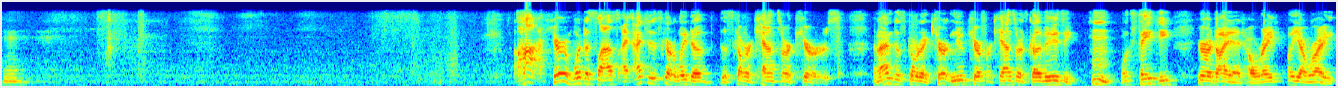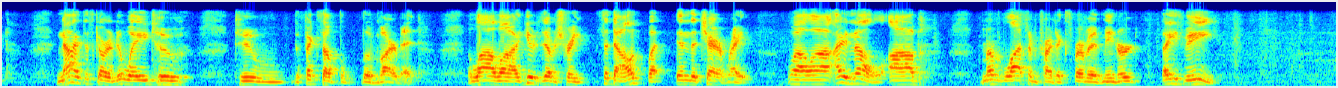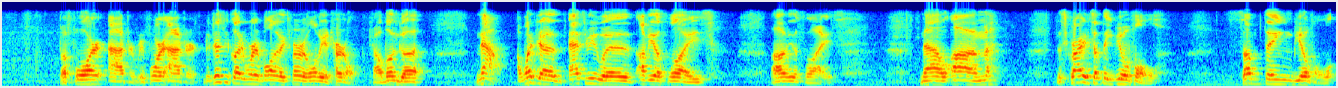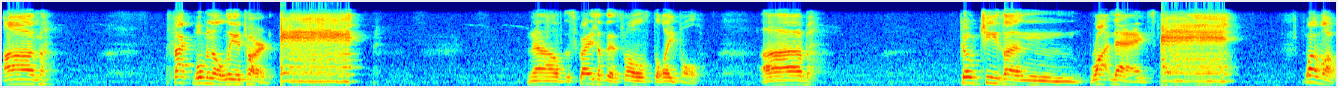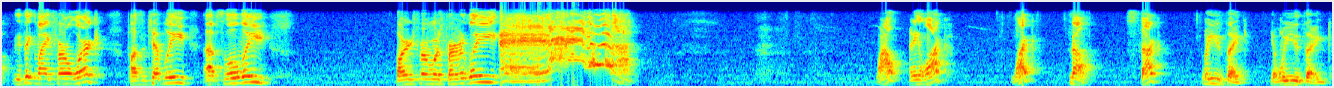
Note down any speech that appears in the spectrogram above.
Hmm. Aha! Here in Labs, I actually discovered a way to discover cancer cures. And I'm discovered a cure, new cure for cancer. It's gonna be easy. Hmm, looks tasty. You're a diet hoe, right? Oh yeah, right. Now I've discovered a new way to to, to fix up the, the environment. Allow uh, you to demonstrate. Sit down, but in the chair, right? Well, uh, I know. Um, remember the last time you tried to experiment, Maynard? That used to be before, after, before, after. The just because we're involved in the experiment won't be a turtle. Cowabunga. Now, I want you to answer me with obvious lies. Obvious lies. Now, um, describe something beautiful. Something beautiful. Um, fat woman a leotard. Now, describe something that smells delightful. Um, goat cheese and rotten eggs. Well, well, you think my experiment will work? Positively? Absolutely? Our experiment works perfectly? Wow, any luck? Luck? No. Stuck? What do you think? Yeah, what do you think?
